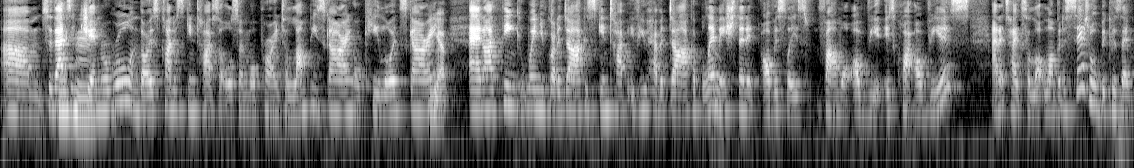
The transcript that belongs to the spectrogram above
Um, so that's a general rule, and those kind of skin types are also more prone to lumpy scarring or keloid scarring. Yep. And I think when you've got a darker skin type, if you have a darker blemish, then it obviously is far more obvious. It's quite obvious, and it takes a lot longer to settle because they've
